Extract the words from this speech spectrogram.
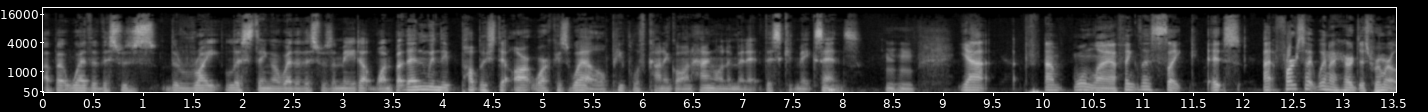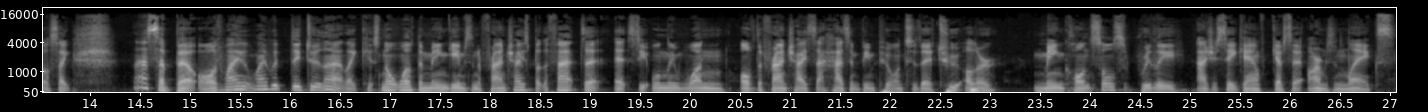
about whether this was the right listing or whether this was a made up one. But then when they published the artwork as well, people have kind of gone, "Hang on a minute, this could make sense." hmm Yeah, I won't lie. I think this like it's at first like when I heard this rumor, I was like, "That's a bit odd. Why? Why would they do that? Like, it's not one of the main games in the franchise, but the fact that it's the only one of the franchise that hasn't been put onto the two other main consoles really, as you say, gi- gives it arms and legs."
